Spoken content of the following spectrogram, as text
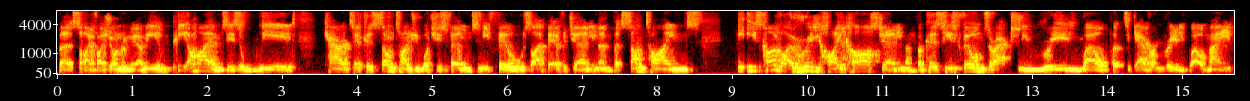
but sci-fi genre movie. I mean, Peter Hyams is a weird character because sometimes you watch his films and he feels like a bit of a journeyman, but sometimes he's kind of like a really high class journeyman because his films are actually really well put together and really well made,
